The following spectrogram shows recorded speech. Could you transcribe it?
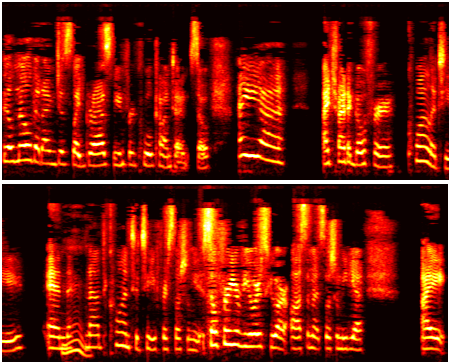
they'll know that I'm just like grasping for cool content. So I, uh, I try to go for quality and Mm. not quantity for social media. So for your viewers who are awesome at social media, I,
